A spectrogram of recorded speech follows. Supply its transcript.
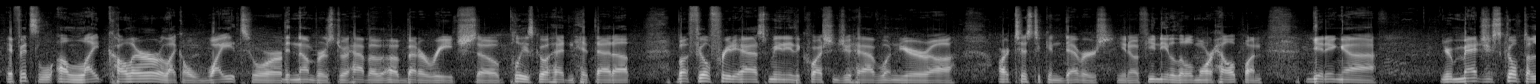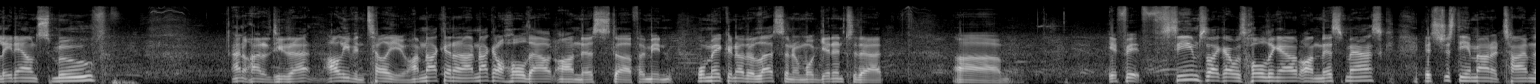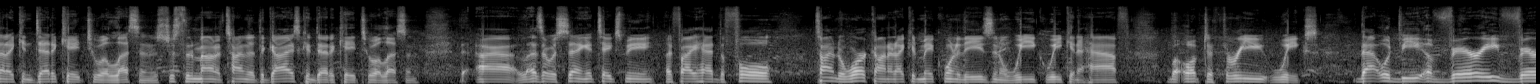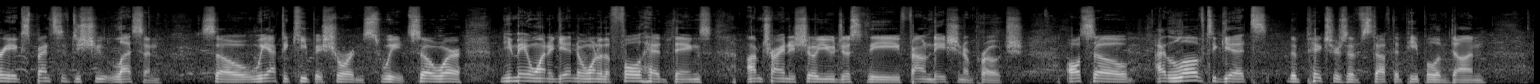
if it's a light color or like a white or the numbers to have a, a, better reach. So please go ahead and hit that up. But feel free to ask me any of the questions you have when your uh, artistic endeavors. You know, if you need a little more help on getting uh, your magic sculpt to lay down smooth. I know how to do that. I'll even tell you. I'm not gonna. I'm not gonna hold out on this stuff. I mean, we'll make another lesson and we'll get into that. Um, if it seems like I was holding out on this mask, it's just the amount of time that I can dedicate to a lesson. It's just the amount of time that the guys can dedicate to a lesson. Uh, as I was saying, it takes me, if I had the full time to work on it, I could make one of these in a week, week and a half, but up to three weeks that would be a very, very expensive to shoot lesson. So we have to keep it short and sweet. So where you may want to get into one of the full head things, I'm trying to show you just the foundation approach. Also, I love to get the pictures of stuff that people have done.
